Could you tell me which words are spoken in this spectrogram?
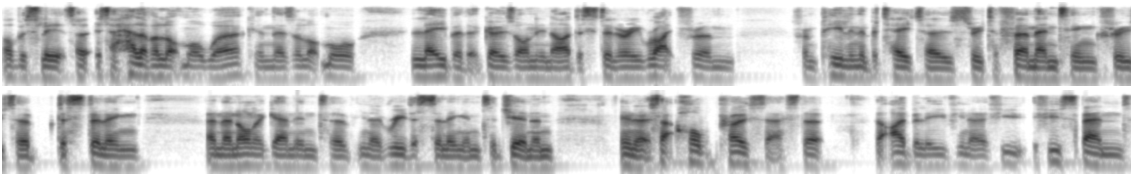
Obviously, it's a it's a hell of a lot more work, and there's a lot more labour that goes on in our distillery, right from from peeling the potatoes through to fermenting, through to distilling, and then on again into you know redistilling into gin. And you know, it's that whole process that that I believe, you know, if you if you spend,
